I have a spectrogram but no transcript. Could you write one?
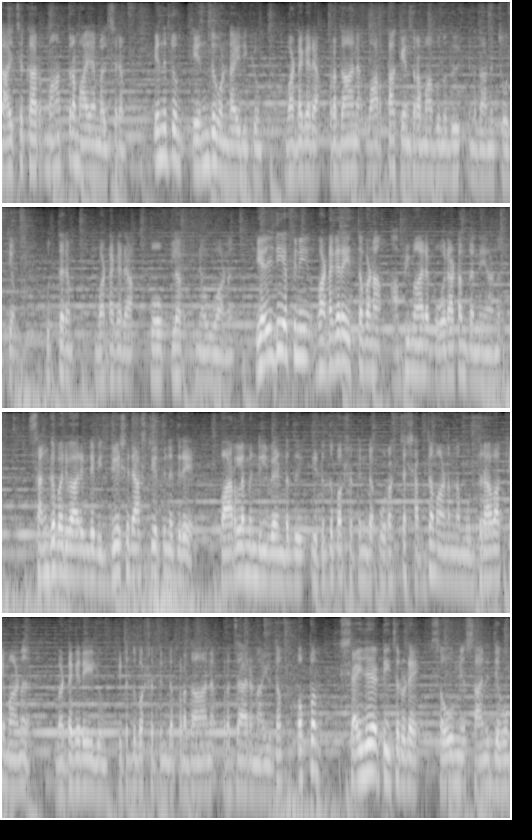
കാഴ്ചക്കാർ മാത്രമായ മത്സരം എന്നിട്ടും എന്തുകൊണ്ടായിരിക്കും വടകര പ്രധാന വാർത്താ കേന്ദ്രമാകുന്നത് എന്നതാണ് ചോദ്യം. ഉത്തരം വടകര പോപ്പുലർ നൗവാണ്. എൽ ഡി എഫിന് വടകര ഇത്തവണ അഭിമാന പോരാട്ടം തന്നെയാണ്. സംഘപരിവാറിന്റെ വിദ്വേഷ രാഷ്ട്രീയത്തിനെതിരെ പാർലമെന്റിൽ വേണ്ടത് ഇടതുപക്ഷത്തിന്റെ ഉറച്ച ശബ്ദമാണെന്ന മുദ്രാവാക്യമാണ് വടകരയിലും ഇടതുപക്ഷത്തിന്റെ പ്രധാന പ്രചാരണായുധം. ഒപ്പം ശൈലജ ടീച്ചറുടെ സൗമ്യ സാന്നിധ്യവും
